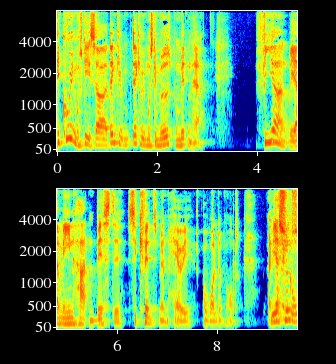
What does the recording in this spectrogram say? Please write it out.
det kunne I måske så, den kan, der kan vi måske mødes på midten her. Fireren, vil jeg mene, har den bedste sekvens mellem Harry og Voldemort. Er Jeg synes, god.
